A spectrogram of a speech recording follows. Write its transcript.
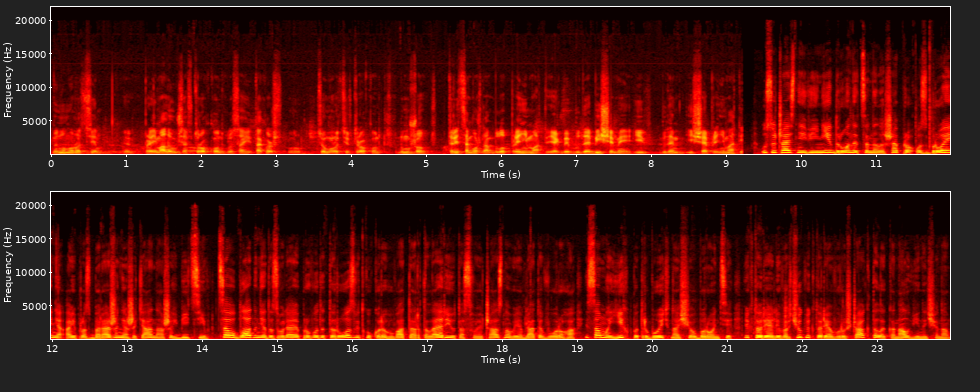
В минулому році е, приймали участь в трьох конкурсах і також в цьому році в трьох конкурсах, тому що три це можна було приймати. Якби буде більше, ми і будемо іще приймати. У сучасній війні дрони це не лише про озброєння, а й про збереження життя наших бійців. Це обладнання дозволяє проводити розвідку, коригувати артилерію та своєчасно виявляти ворога. І саме їх потребують наші оборонці. Вікторія Ліварчук, Вікторія Ворущак, телеканал Вінниччина.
